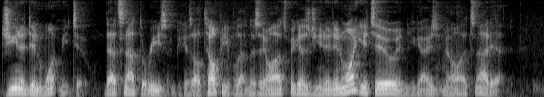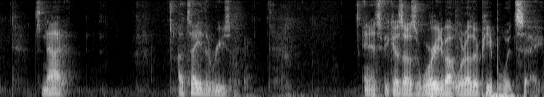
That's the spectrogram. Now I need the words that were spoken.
Gina didn't want me to. That's not the reason because I'll tell people that and they say, oh, that's because Gina didn't want you to. And you guys, no, that's not it. It's not it. I'll tell you the reason. And it's because I was worried about what other people would say.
